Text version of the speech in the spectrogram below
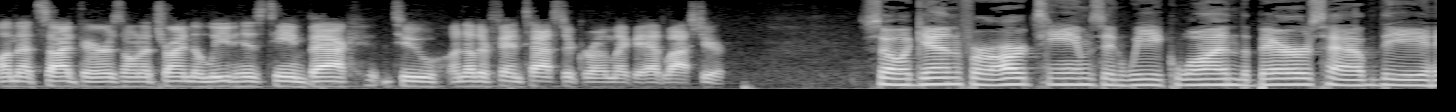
on that side for Arizona, trying to lead his team back to another fantastic run like they had last year. So again, for our teams in week one, the Bears have the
